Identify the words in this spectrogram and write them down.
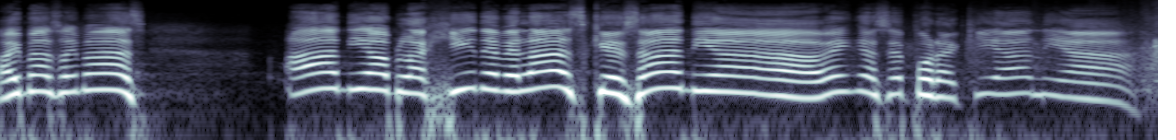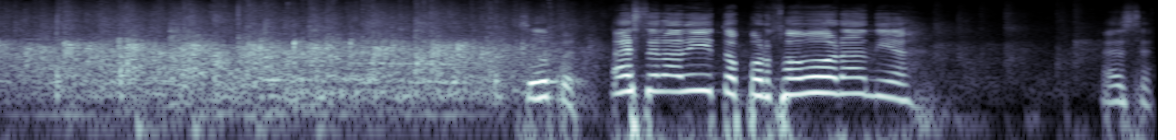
Hay más, hay más. Ania Blajine Velázquez. Ania, véngase por aquí, Ania. Super. A este ladito, por favor, Ania. Este.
